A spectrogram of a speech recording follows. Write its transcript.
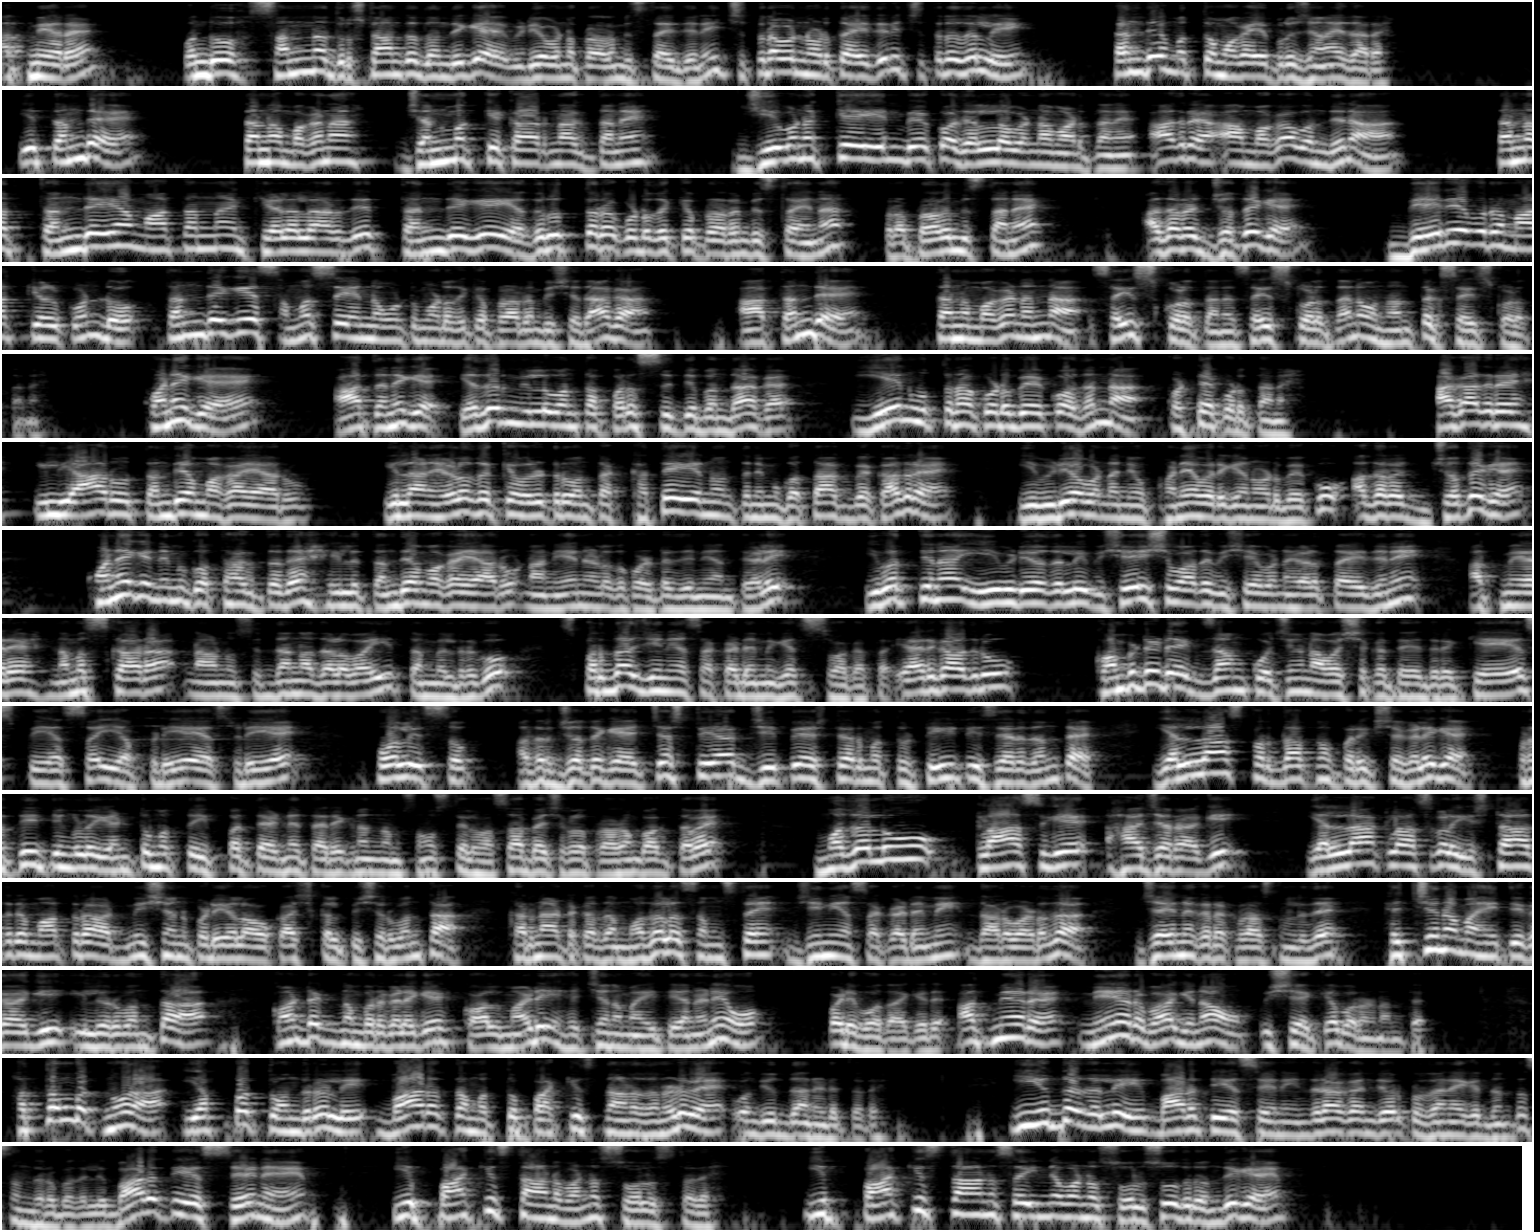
ಆತ್ಮೀಯರೇ, ಒಂದು ಸಣ್ಣ ದೃಷ್ಟಾಂತದೊಂದಿಗೆ ವಿಡಿಯೋವನ್ನು ಪ್ರಾರಂಭಿಸ್ತಾ ಇದ್ದೀನಿ. ಚಿತ್ರವನ್ನು ನೋಡ್ತಾ ಇದ್ದೀರಿ. ಚಿತ್ರದಲ್ಲಿ ತಂದೆ ಮತ್ತು ಮಗ ಇಬ್ಬರು ಜನ ಇದ್ದಾರೆ. ಈ ತಂದೆ ತನ್ನ ಮಗನ ಜನ್ಮಕ್ಕೆ ಕಾರಣ ಆಗ್ತಾನೆ ಜೀವನಕ್ಕೆ ಏನ್ ಬೇಕೋ ಅದೆಲ್ಲವನ್ನ ಮಾಡ್ತಾನೆ. ಆದ್ರೆ ಆ ಮಗ ಒಂದಿನ ತನ್ನ ತಂದೆಯ ಮಾತನ್ನ ಕೇಳಲಾರದೆ ತಂದೆಗೆ ಎದುರುತ್ತರ ಕೊಡೋದಕ್ಕೆ ಪ್ರಾರಂಭಿಸ್ತಾನ ಪ್ರ- ಪ್ರಾರಂಭಿಸ್ತಾನೆ. ಅದರ ಜೊತೆಗೆ ಬೇರೆಯವರ ಮಾತು ಕೇಳಿಕೊಂಡು ತಂದೆಗೆ ಸಮಸ್ಯೆಯನ್ನು ಉಂಟು ಮಾಡೋದಕ್ಕೆ ಪ್ರಾರಂಭಿಸಿದಾಗ ಆ ತಂದೆ ತನ್ನ ಮಗನನ್ನ ಸಹಿಸ್ಕೊಳ್ತಾನೆ ಸಹಿಸ್ಕೊಳ್ತಾನೆ ಒಂದು ಹಂತಕ್ಕೆ ಸಹಿಸ್ಕೊಳ್ತಾನೆ. ಕೊನೆಗೆ ಆತನಿಗೆ ಎದುರು ನಿಲ್ಲುವಂಥ ಪರಿಸ್ಥಿತಿ ಬಂದಾಗ ಏನು ಉತ್ತರ ಕೊಡಬೇಕು ಅದನ್ನು ಕೊಟ್ಟೆ ಕೊಡ್ತಾನೆ. ಹಾಗಾದರೆ ಇಲ್ಲಿ ಯಾರು ತಂದೆ ಮಗ ಯಾರು? ಇಲ್ಲ, ನಾನು ಹೇಳೋದಕ್ಕೆ ಹೊರಟಿರುವಂಥ ಕತೆ ಏನು ಅಂತ ನಿಮ್ಗೆ ಗೊತ್ತಾಗಬೇಕಾದ್ರೆ ಈ ವಿಡಿಯೋವನ್ನು ನೀವು ಕೊನೆಯವರೆಗೆ ನೋಡಬೇಕು. ಅದರ ಜೊತೆಗೆ ಕೊನೆಗೆ ನಿಮ್ಗೆ ಗೊತ್ತಾಗ್ತದೆ, ಇಲ್ಲಿ ತಂದೆ ಮಗ ಯಾರು, ನಾನು ಏನು ಹೇಳೋದು ಕೊಟ್ಟಿದ್ದೀನಿ ಅಂತೇಳಿ. ಇವತ್ತಿನ ಈ ವಿಡಿಯೋದಲ್ಲಿ ವಿಶೇಷವಾದ ವಿಷಯವನ್ನು ಹೇಳ್ತಾ ಇದ್ದೀನಿ. ಆತ್ಮೀಯರೇ, ನಮಸ್ಕಾರ. ನಾನು ಸಿದ್ದಣ್ಣ ದಳವಾಯಿ. ತಮ್ಮೆಲ್ಲರಿಗೂ ಸ್ಪರ್ಧಾ ಜೀನಿಯಸ್ ಅಕಾಡೆಮಿಗೆ ಸ್ವಾಗತ. ಯಾರಿಗಾದರೂ ಕಾಂಪಿಟೇಟಿವ್ ಎಕ್ಸಾಮ್ ಕೋಚಿಂಗ್ನ ಅವಶ್ಯಕತೆ ಇದ್ದರೆ K S P S I F D S D A, police, ಅದರ ಜೊತೆಗೆ H S T R, G P S T R ಮತ್ತು ಟಿ ಟಿ ಸೇರಿದಂತೆ ಎಲ್ಲ ಸ್ಪರ್ಧಾತ್ಮಕ ಪರೀಕ್ಷೆಗಳಿಗೆ ಪ್ರತಿ ತಿಂಗಳು ಎಂಟು ಮತ್ತು ಇಪ್ಪತ್ತೆರಡನೇ ತಾರೀಕಿನ ನಮ್ಮ ಸಂಸ್ಥೆಯಲ್ಲಿ ಹೊಸ ಬ್ಯಾಚ್ಗಳು ಪ್ರಾರಂಭ ಆಗ್ತವೆ ಮೊದಲು ಕ್ಲಾಸ್ಗೆ ಹಾಜರಾಗಿ ಎಲ್ಲಾ ಕ್ಲಾಸ್ಗಳು ಇಷ್ಟ ಆದರೆ ಮಾತ್ರ ಅಡ್ಮಿಷನ್ ಪಡೆಯಲು ಅವಕಾಶ ಕಲ್ಪಿಸಿರುವಂಥ ಕರ್ನಾಟಕದ ಮೊದಲ ಸಂಸ್ಥೆ ಜೀನಿಯಸ್ ಅಕಾಡೆಮಿ ಧಾರವಾಡದ ಜಯನಗರ ಕ್ರಾಸ್ನಲ್ಲಿದೆ ಹೆಚ್ಚಿನ ಮಾಹಿತಿಗಾಗಿ ಇಲ್ಲಿರುವಂಥ ಕಾಂಟ್ಯಾಕ್ಟ್ ನಂಬರ್ಗಳಿಗೆ ಕಾಲ್ ಮಾಡಿ ಹೆಚ್ಚಿನ ಮಾಹಿತಿಯನ್ನು ನೀವು ಪಡಿಬೋದಾಗಿದೆ. ಆದ್ಮೇಲೆ ನೇರವಾಗಿ ನಾವು ವಿಷಯಕ್ಕೆ ಬರೋಣಂತೆ. ಹತ್ತೊಂಬತ್ ನೂರ ಎಪ್ಪತ್ತೊಂದರಲ್ಲಿ ಭಾರತ ಮತ್ತು ಪಾಕಿಸ್ತಾನದ ನಡುವೆ ಒಂದು ಯುದ್ಧ ನಡೀತದೆ. ಈ ಯುದ್ಧದಲ್ಲಿ ಭಾರತೀಯ ಸೇನೆ ಇಂದಿರಾ ಗಾಂಧಿ ಅವರು ಪ್ರಧಾನಿಯಾಗಿದ್ದಂಥ ಸಂದರ್ಭದಲ್ಲಿ ಭಾರತೀಯ ಸೇನೆ ಈ ಪಾಕಿಸ್ತಾನವನ್ನು ಸೋಲಿಸ್ತದೆ. ಈ ಪಾಕಿಸ್ತಾನ ಸೈನ್ಯವನ್ನು ಸೋಲಿಸೋದ್ರೊಂದಿಗೆ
